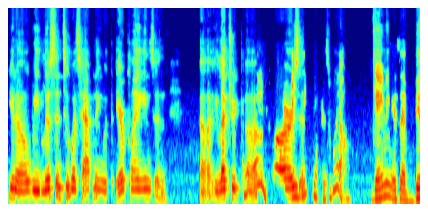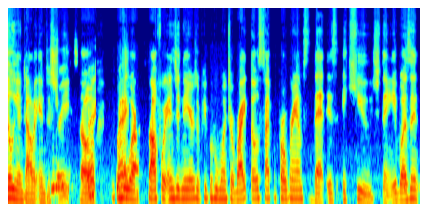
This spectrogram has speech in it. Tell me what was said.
You know, we listen to what's happening with airplanes and uh, electric uh, cars and, and as well. Gaming is a billion dollar industry. So right. people right. who are software engineers or people who want to write those type of programs, that is a huge thing. It wasn't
